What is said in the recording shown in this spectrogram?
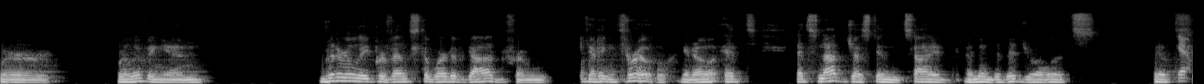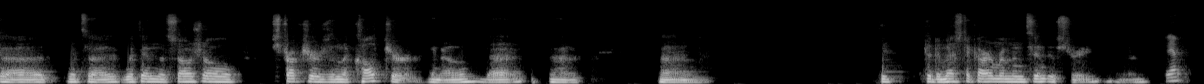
we're we're living in literally prevents the word of God from getting through. You know, it's it's not just inside an individual. It's it's Yeah. uh, it's uh, within the social structures and the culture. You know, the uh, uh, the, the domestic armaments industry. you know. Yep.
